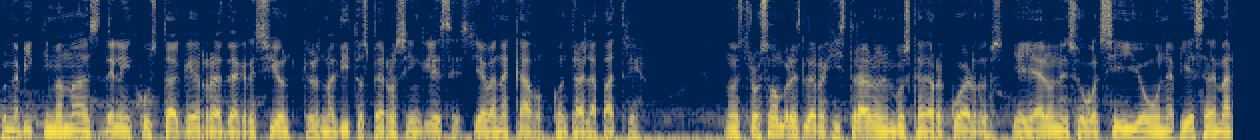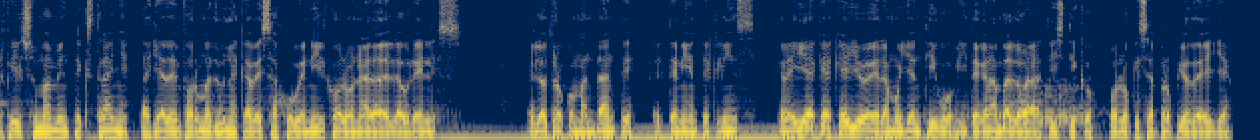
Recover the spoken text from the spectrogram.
una víctima más de la injusta guerra de agresión que los malditos perros ingleses llevan a cabo contra la patria. Nuestros hombres le registraron en busca de recuerdos y hallaron en su bolsillo una pieza de marfil sumamente extraña, tallada en forma de una cabeza juvenil coronada de laureles. El otro comandante, el teniente Klins, creía que aquello era muy antiguo y de gran valor artístico, por lo que se apropió de ella.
